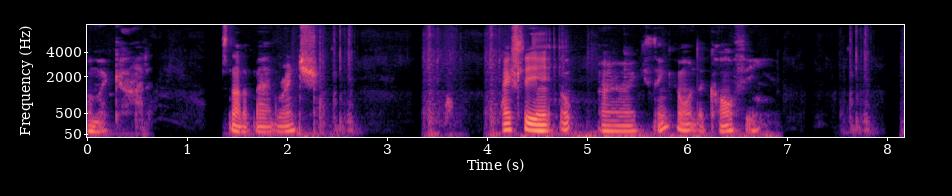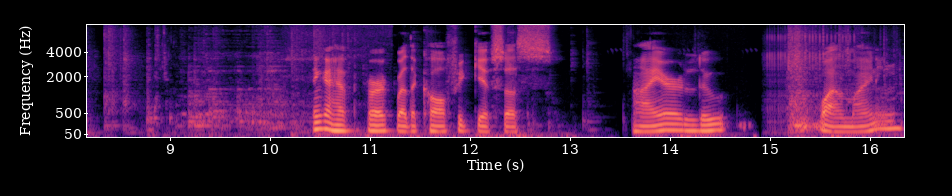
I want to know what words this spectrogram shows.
Oh my god. It's not a bad wrench. Actually, oh, I think I want the coffee. I think I have the perk where the coffee gives us higher loot while mining.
